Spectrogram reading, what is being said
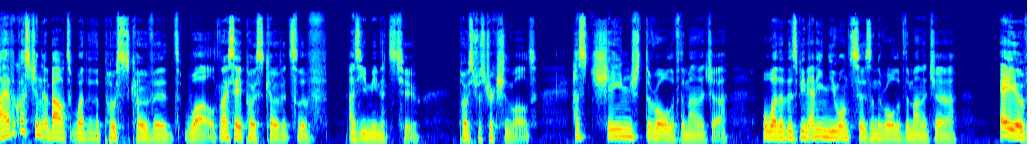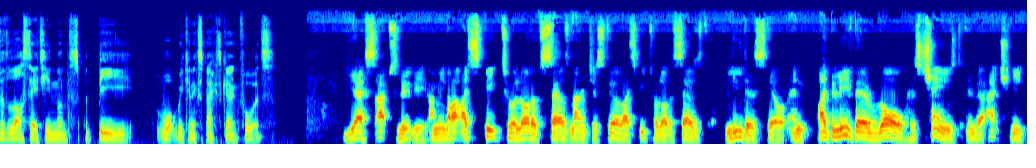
I have a question about whether the post COVID world, and I say post COVID sort of as you mean it too, post restriction world, has changed the role of the manager, or whether there's been any nuances in the role of the manager, A, over the last 18 months, but B, what we can expect going forwards. Yes, absolutely. I mean, I, I, speak to a lot of sales managers still. I speak to a lot of sales leaders still, and I believe their role has changed in that actually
